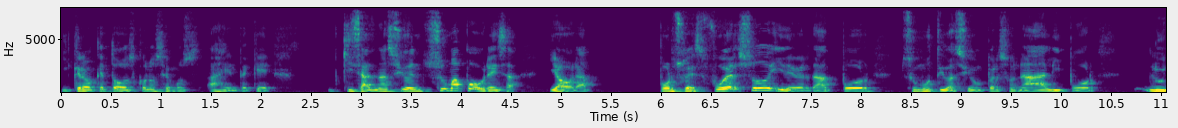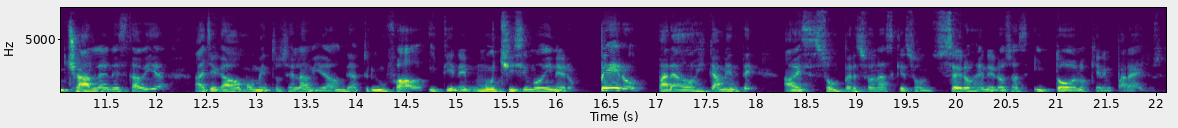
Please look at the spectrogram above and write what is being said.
y creo que todos conocemos a gente que quizás nació en suma pobreza y ahora por su esfuerzo y de verdad por su motivación personal y por lucharla en esta vida, ha llegado a momentos en la vida donde ha triunfado y tiene muchísimo dinero. Pero paradójicamente a veces son personas que son cero generosas y todo lo quieren para ellos.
